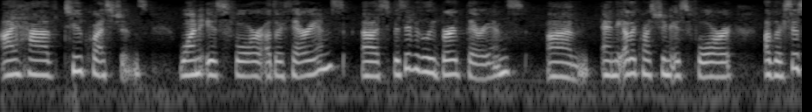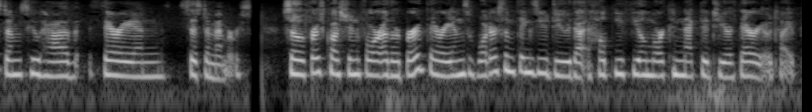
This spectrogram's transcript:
I have two questions. One is for other Therians, uh, specifically bird Therians, um, and the other question is for other systems who have Therian system members. So, first question for other bird Therians what are some things you do that help you feel more connected to your Theriotype?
